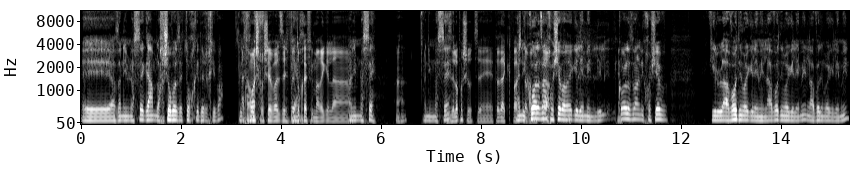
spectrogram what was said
אה, אז אני מנסה גם לחשוב על זה תוך כדי רכיבה. אתה. ממש חושב על זה כן. ודוחף עם הרגל ה... אני מנסה. אני מנסה. זה לא פשוט, זה, אתה יודע, כבר אני שאתה כל הזמן במצב- חושב על רגל ימין. כן. כל הזמן אני חושב, כאילו, לעבוד עם רגל ימין, לעבוד עם רגל ימין, לעבוד עם רגל ימין.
